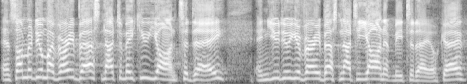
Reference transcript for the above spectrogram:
And so I'm going to do my very best not to make you yawn today, and you do your very best not to yawn at me today, okay?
